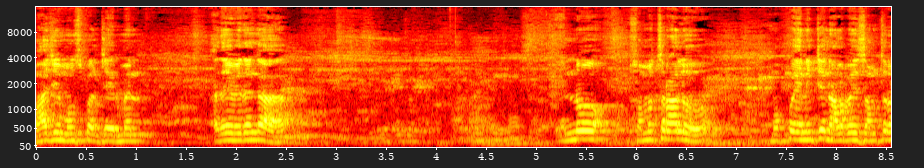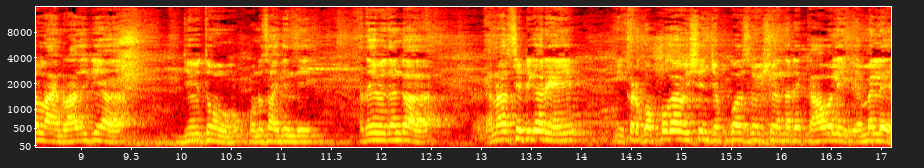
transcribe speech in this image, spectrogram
మాజీ మున్సిపల్ చైర్మన్ అదేవిధంగా ఎన్నో సంవత్సరాలు ముప్పై నుంచి నలభై సంవత్సరాలు ఆయన రాజకీయ జీవితం కొనసాగింది. అదేవిధంగా ఎన్ఆర్సిటీ గారి ఇక్కడ గొప్పగా విషయం చెప్పుకోవాల్సిన విషయం ఏంటంటే కావలి ఎమ్మెల్యే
